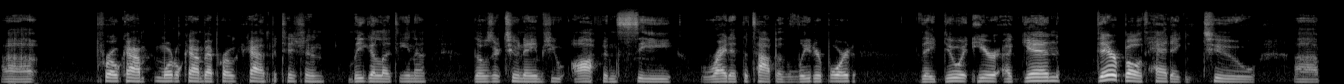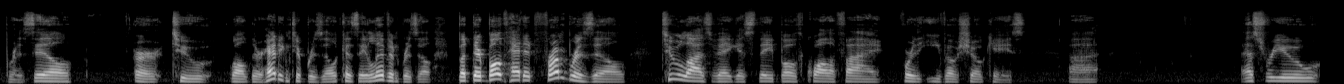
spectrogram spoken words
uh, Pro Mortal Kombat Pro competition, Liga Latina, those are two names you often see right at the top of the leaderboard. They do it here again. They're both heading to uh, Brazil, or to, well, they're heading to Brazil because they live in Brazil, but they're both headed from Brazil to Las Vegas. They both qualify for the Evo showcase. Uh, SRU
